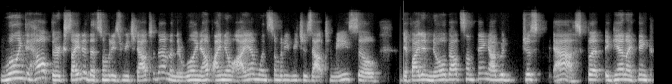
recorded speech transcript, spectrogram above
willing to help. They're excited that somebody's reached out to them and they're willing to help. I know i am when somebody reaches out to me so if i didn't know about something i would just ask. But again i think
